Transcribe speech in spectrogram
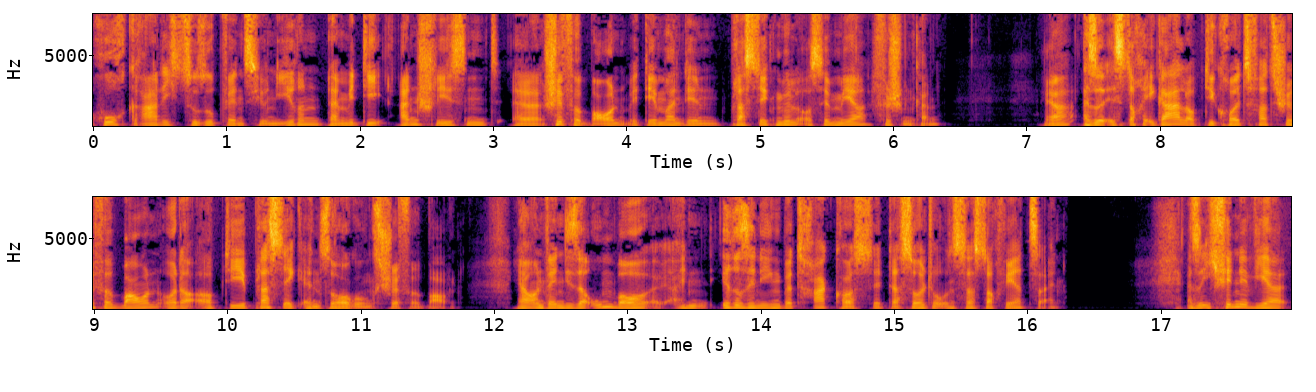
hochgradig zu subventionieren, damit die anschließend äh, Schiffe bauen, mit denen man den Plastikmüll aus dem Meer fischen kann? Ja, also ist doch egal, ob die Kreuzfahrtschiffe bauen oder ob die Plastikentsorgungsschiffe bauen. Ja, und wenn dieser Umbau einen irrsinnigen Betrag kostet, das sollte uns das doch wert sein. Also ich finde, wir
